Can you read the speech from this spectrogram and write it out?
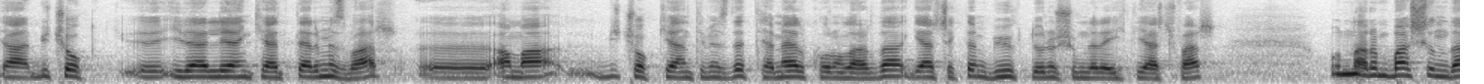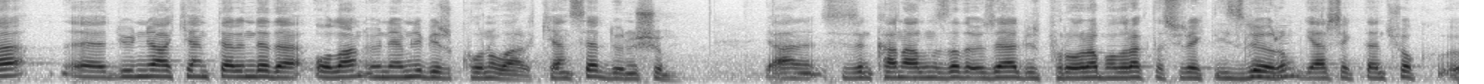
Yani birçok e, ilerleyen kentlerimiz var E, ama birçok kentimizde temel konularda gerçekten büyük dönüşümlere ihtiyaç var. Bunların başında e, dünya kentlerinde de olan önemli bir konu var, kentsel dönüşüm. Yani sizin kanalınızda da özel bir program olarak da sürekli izliyorum. Gerçekten çok e,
